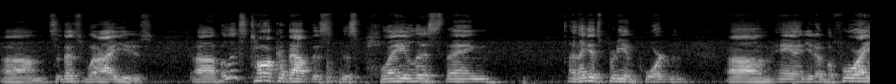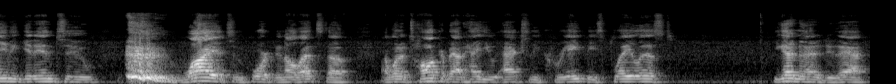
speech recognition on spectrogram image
Um, so that's what I use. Uh, but let's talk about this this playlist thing I think it's pretty important. Um, and you know before I even get into why it's important and all that stuff I want to talk about how you actually create these playlists. You got to know how to do that.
